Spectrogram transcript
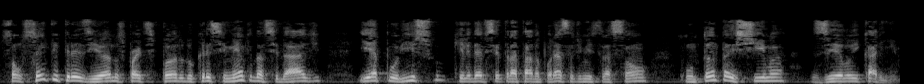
são 113 anos participando do crescimento da cidade e é por isso que ele deve ser tratado por essa administração com tanta estima zelo e carinho.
